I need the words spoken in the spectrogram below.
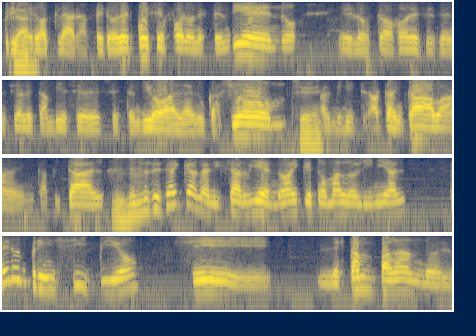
primero Claro. aclara, pero después se fueron extendiendo, eh, los trabajadores esenciales también se, se extendió a la educación, Sí. al ministro, acá en Cava, en Capital. Entonces hay que analizar bien, no hay que tomarlo lineal, pero en principio, si le están pagando el,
